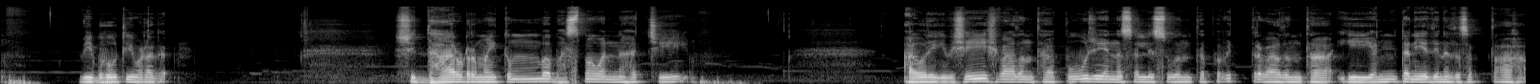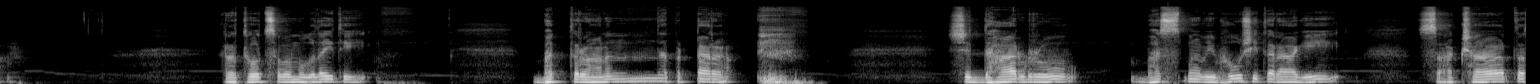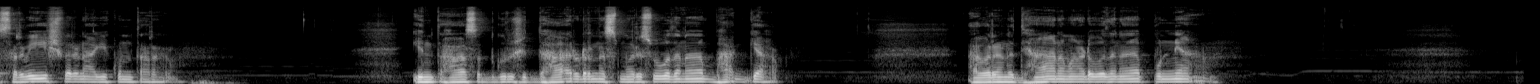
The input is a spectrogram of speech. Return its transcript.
ವಿಭೂತಿ ಒಳಗೆ. ಸಿದ್ಧಾರೂಢರ ಮೈ ತುಂಬ ಭಸ್ಮವನ್ನು ಹಚ್ಚಿ ಅವರಿಗೆ ವಿಶೇಷವಾದಂಥ ಪೂಜೆಯನ್ನು ಸಲ್ಲಿಸುವಂಥ ಪವಿತ್ರವಾದಂಥ ಈ ಎಂಟನೆಯ ದಿನದ ಸಪ್ತಾಹ. ರಥೋತ್ಸವ ಮುಗದೈತಿ. ಭಕ್ತರು ಆನಂದ ಪಟ್ಟಾರ. ಸಿದ್ಧಾರೂಢರು ಭಸ್ಮ ವಿಭೂಷಿತರಾಗಿ ಸಾಕ್ಷಾತ್ ಸರ್ವೇಶ್ವರನಾಗಿ ಕುಂತಾರ. ಇಂತಹ ಸದ್ಗುರು ಸಿದ್ಧಾರುಡರನ್ನು ಸ್ಮರಿಸುವುದನ್ನು ಭಾಗ್ಯ. ಅವರನ್ನು ಧ್ಯಾನ ಮಾಡುವುದನ ಪುಣ್ಯ.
